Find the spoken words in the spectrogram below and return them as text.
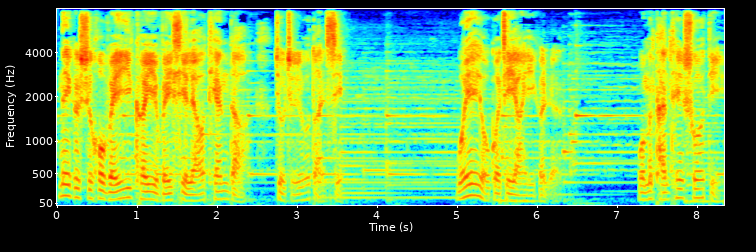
那个时候唯一可以维系聊天的就只有短信。我也有过这样一个人，我们谈天说地，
